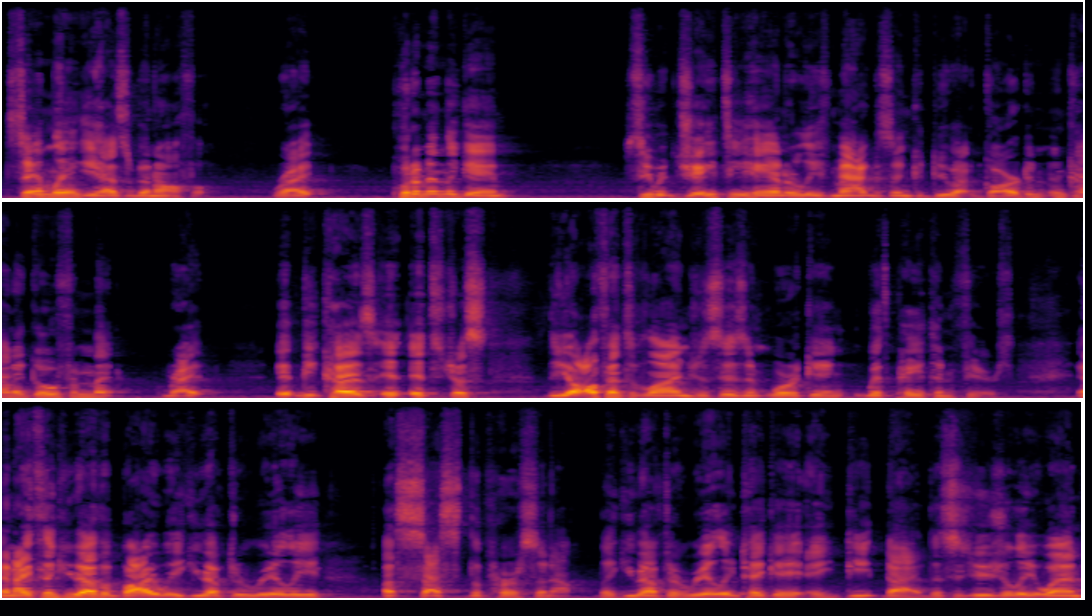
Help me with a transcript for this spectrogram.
Sam Langi hasn't been awful, right? Put him in the game see what JT Hand or Leaf Magnuson could do at guard and, and kind of go from there, right? It because it, it's just the offensive line just isn't working with Paiton Fears. And I think you have a bye week, you have to really assess the personnel. Like you have to really take a, a deep dive. This is usually when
